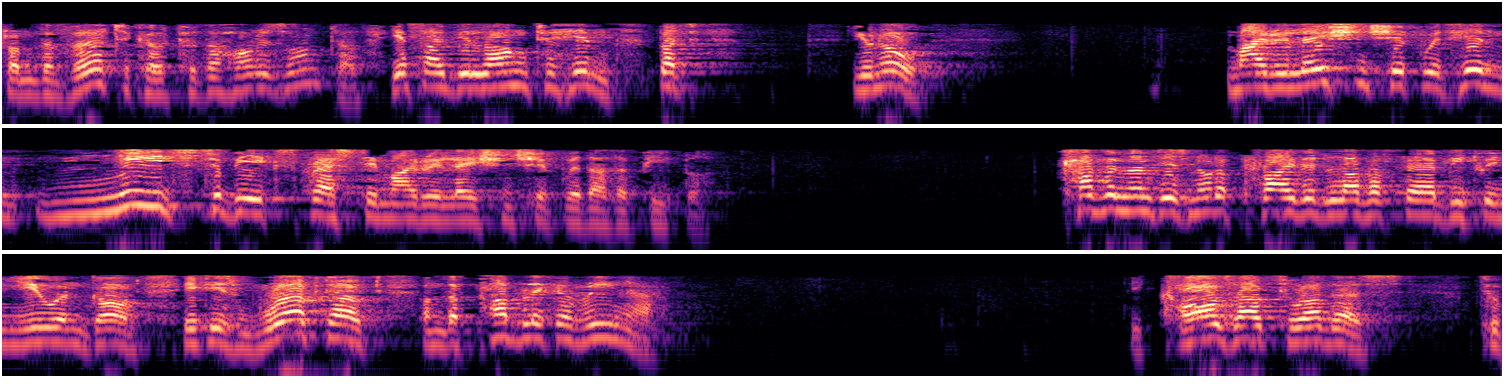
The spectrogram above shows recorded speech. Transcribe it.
from the vertical to the horizontal. Yes, I belong to him, but, you know, my relationship with him needs to be expressed in my relationship with other people. Covenant is not a private love affair between you and God. It is worked out on the public arena. He calls out to others to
